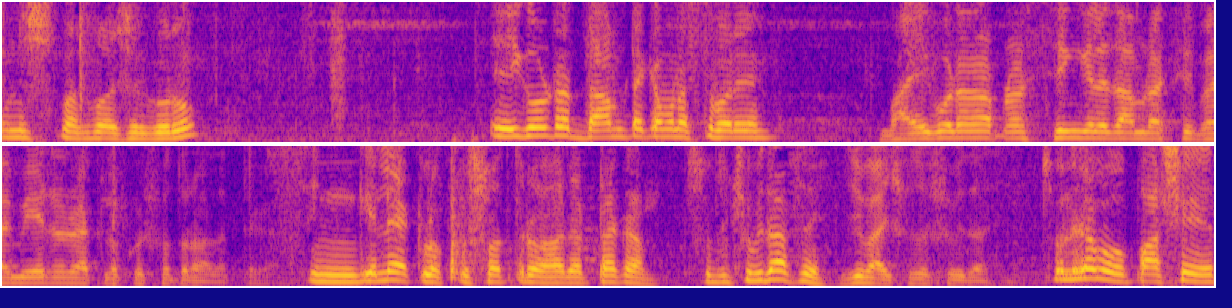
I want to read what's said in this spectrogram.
উনিশ মাস বয়সের গরু। এই গরুটার দামটা কেমন আসতে পারে? ভাই এগুলার আপনার সিঙ্গেলে দাম রাখছি ভাই মেয়েটারও এক লক্ষ সতেরো হাজার টাকা। সিঙ্গেলে এক লক্ষ সতেরো হাজার টাকা। সুযোগ সুবিধা আছে? জি ভাই সুযোগ সুবিধা আছে। চলে যাব পাশের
